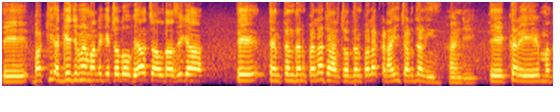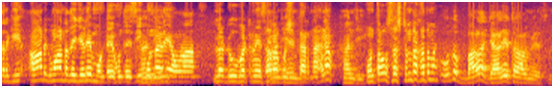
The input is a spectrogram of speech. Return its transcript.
ਤੇ ਬਾਕੀ ਅੱਗੇ ਜਿਵੇਂ ਮੰਨ ਕੇ ਚਲੋ ਵਿਆਹ ਚੱਲਦਾ ਸੀਗਾ ਤੇ ਤਿੰਨ ਤਿੰਨ ਦਿਨ ਪਹਿਲਾਂ ਚਾਰ ਚਾਰ ਦਿਨ ਪਹਿਲਾਂ ਕੜਾਈ ਚੜ ਜਾਣੀ। ਹਾਂਜੀ। ਤੇ ਘਰੇ ਮਤਲਬ ਕਿ ਆਂਢ ਗੁਆਂਢ ਦੇ ਜਿਹੜੇ ਮੁੰਡੇ ਹੁੰਦੇ ਸੀ ਉਹਨਾਂ ਨੇ ਆਉਣਾ ਲੱਡੂ ਵਟਣੇ ਸਾਰਾ ਹਾਂਜੀ, ਕੁਝ ਹਾਂਜੀ। ਕਰਨਾ ਹੈ ਨਾ? ਹਾਂਜੀ। ਹੁਣ ਤਾਂ ਉਹ ਸਿਸਟਮ ਤਾਂ ਖਤਮ ਹੈ। ਉਹ ਤਾਂ ਬਾਹਲਾ ਜ਼ਿਆਦਾ ਤਾਲਮੇਲ ਸੀ।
